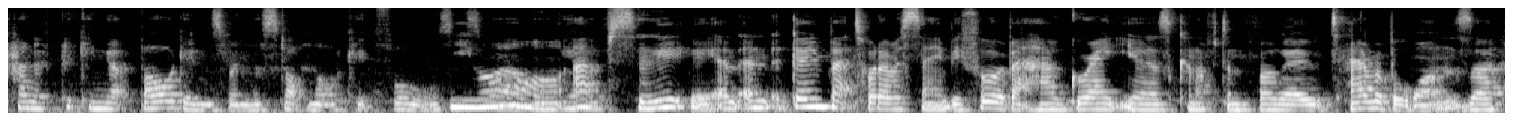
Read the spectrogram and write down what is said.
kind of picking up bargains when the stock market falls. You well. are, yes. absolutely. And, and going back to what I was saying before about how great years can often follow terrible ones, a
